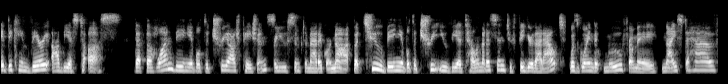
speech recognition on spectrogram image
It became very obvious to us that the one being able to triage patients, are you symptomatic or not, but two, being able to treat you via telemedicine to figure that out was going to move from a nice to have,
